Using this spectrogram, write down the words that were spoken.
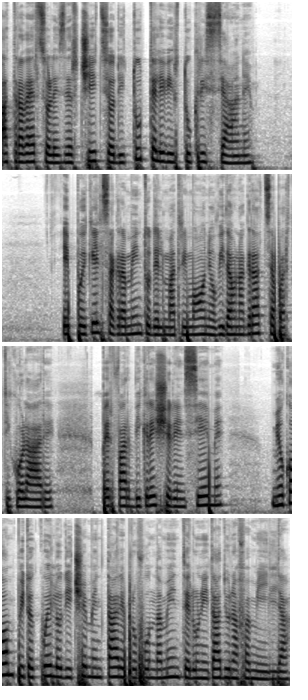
attraverso l'esercizio di tutte le virtù cristiane. E poiché il sacramento del matrimonio vi dà una grazia particolare per farvi crescere insieme, mio compito è quello di cementare profondamente l'unità di una famiglia,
